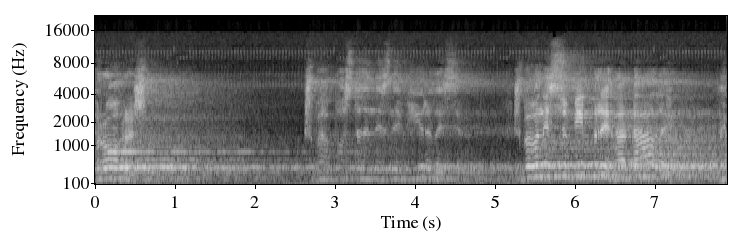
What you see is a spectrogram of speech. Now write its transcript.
програшу, щоб вони собі пригадали, ми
